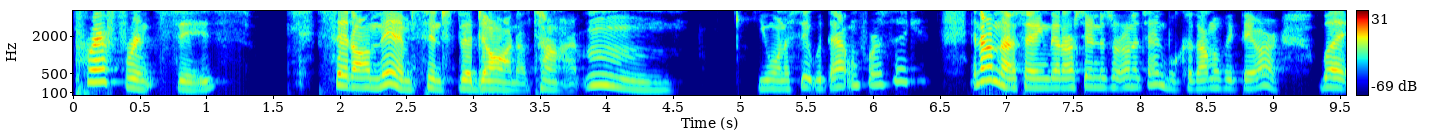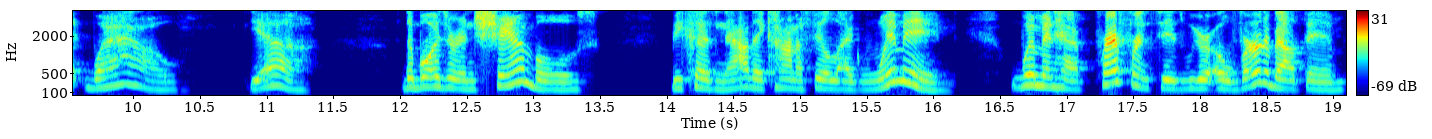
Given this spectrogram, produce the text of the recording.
preferences set on them since the dawn of time. Mm. You want to sit with that one for a second? And I'm not saying that our standards are unattainable because I don't think they are. But wow, yeah, the boys are in shambles because now they kind of feel like women. Women have preferences. We are overt about them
